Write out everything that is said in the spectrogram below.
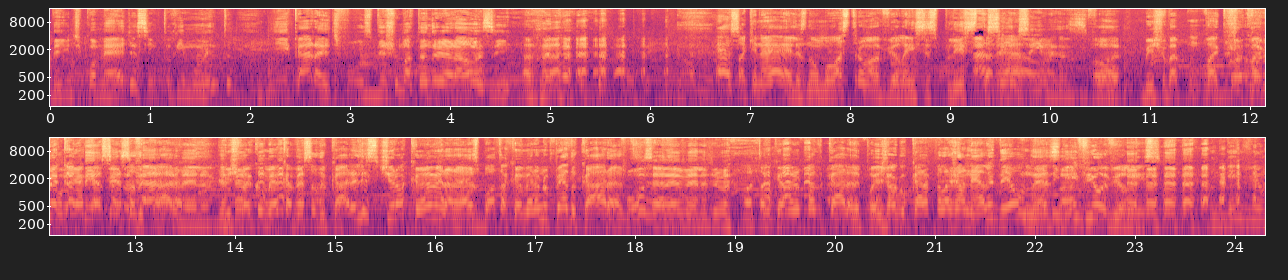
bem de comédia, assim, que tu ri muito. E, cara, é tipo, os bichos matando geral, assim. É, só que, né, eles não mostram a violência explícita, Ah, sim, né? sim, o, mas, o bicho vai, vai, bicho vai come a comer a cabeça cabeça, do do, cara, cara. velho. O bicho vai comer a cabeça do cara, eles tiram a câmera, né? Eles botam a câmera no pé do cara. Porra, né, velho? Tipo, Bota a câmera no pé do cara, depois joga o cara pela janela e deu, né? Exato. Ninguém viu a violência. Ninguém viu.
